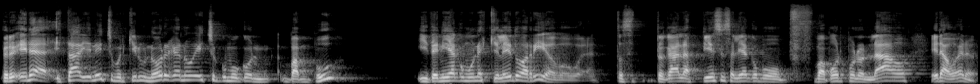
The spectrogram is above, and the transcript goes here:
pero era, estaba bien hecho porque era un órgano hecho como con bambú y tenía como un esqueleto arriba, weón. Entonces tocaba las piezas y salía como vapor por los lados, era bueno.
